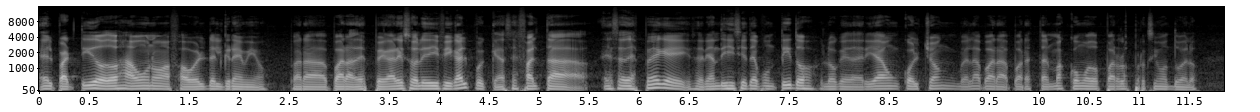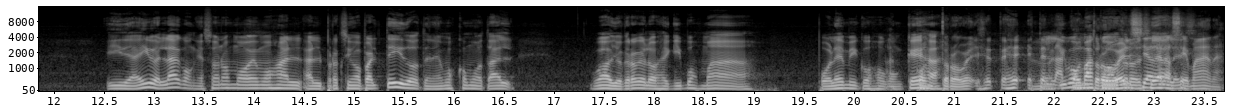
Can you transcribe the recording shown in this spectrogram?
el partido 2 a 1 a favor del gremio para, para despegar y solidificar, porque hace falta ese despegue y serían 17 puntitos, lo que daría un colchón, ¿verdad? Para, para estar más cómodos para los próximos duelos. Y de ahí, ¿verdad? Con eso nos movemos al, al próximo partido. Tenemos como tal, wow, yo creo que los equipos más polémicos o con quejas. Esta es, esta Los es la controversia de la semana.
